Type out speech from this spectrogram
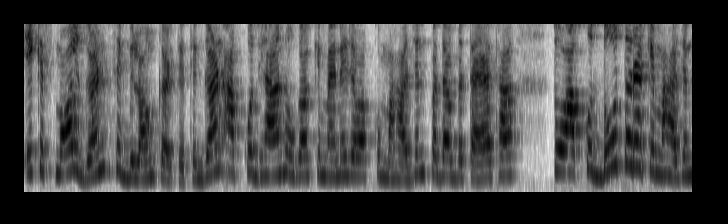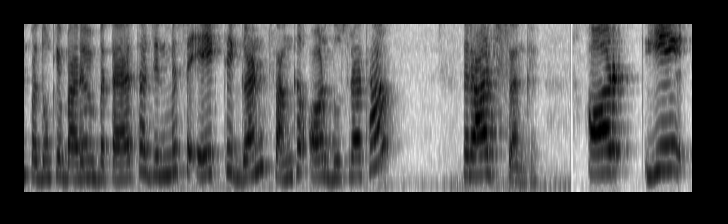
एक स्मॉल गण से बिलोंग करते थे। गण आपको ध्यान होगा कि मैंने जब आपको महाजन पदा बताया था तो आपको दो तरह के महाजन पदों के बारे में बताया था, जिनमें से एक थे गण संघ और दूसरा था राज संघ। और ये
